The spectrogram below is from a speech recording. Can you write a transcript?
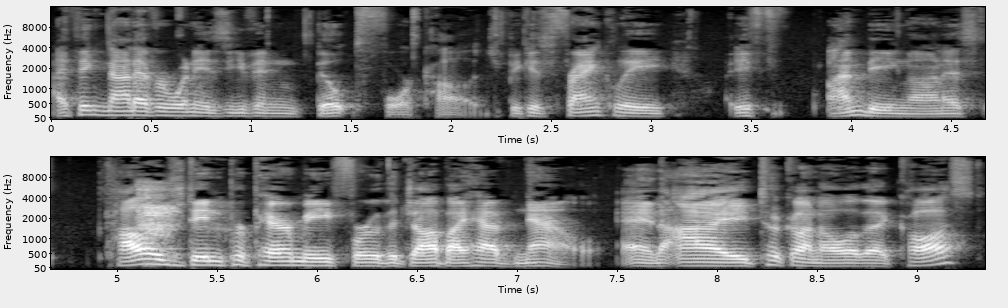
I think not everyone is even built for college because frankly, if I'm being honest, college didn't prepare me for the job I have now. And I took on all of that cost.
